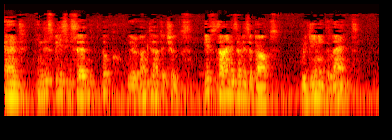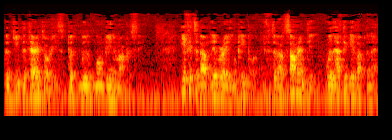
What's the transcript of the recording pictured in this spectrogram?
And in this piece, he said, "Look, we are going to have to choose. If Zionism is about redeeming the land, we'll keep the territories, but we won't be a democracy. If it's about liberating people, if it's about sovereignty, we'll have to give up the land.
